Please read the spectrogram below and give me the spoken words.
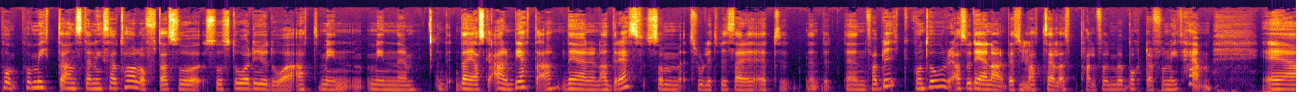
på, på, mitt anställningsavtal ofta så, så, står det ju då att min, min, eh, där jag ska arbeta, det är en adress som troligtvis är ett, en, en fabrik, kontor, alltså det är en arbetsplats mm. i alla fall borta från mitt hem. Eh,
